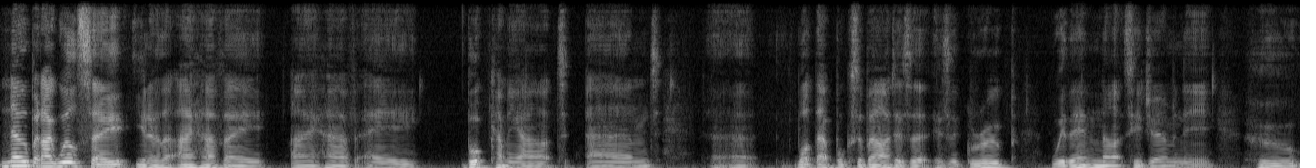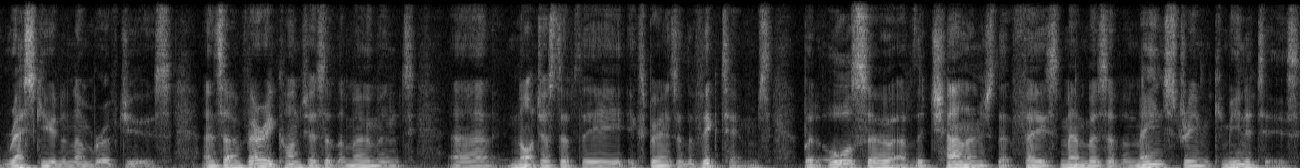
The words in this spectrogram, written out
no, but I will say, you know, that I have a I have a book coming out, and uh, what that book's about is a is a group within Nazi Germany who rescued a number of Jews, and so I'm very conscious at the moment. Uh, not just of the experience of the victims, but also of the challenge that faced members of the mainstream communities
